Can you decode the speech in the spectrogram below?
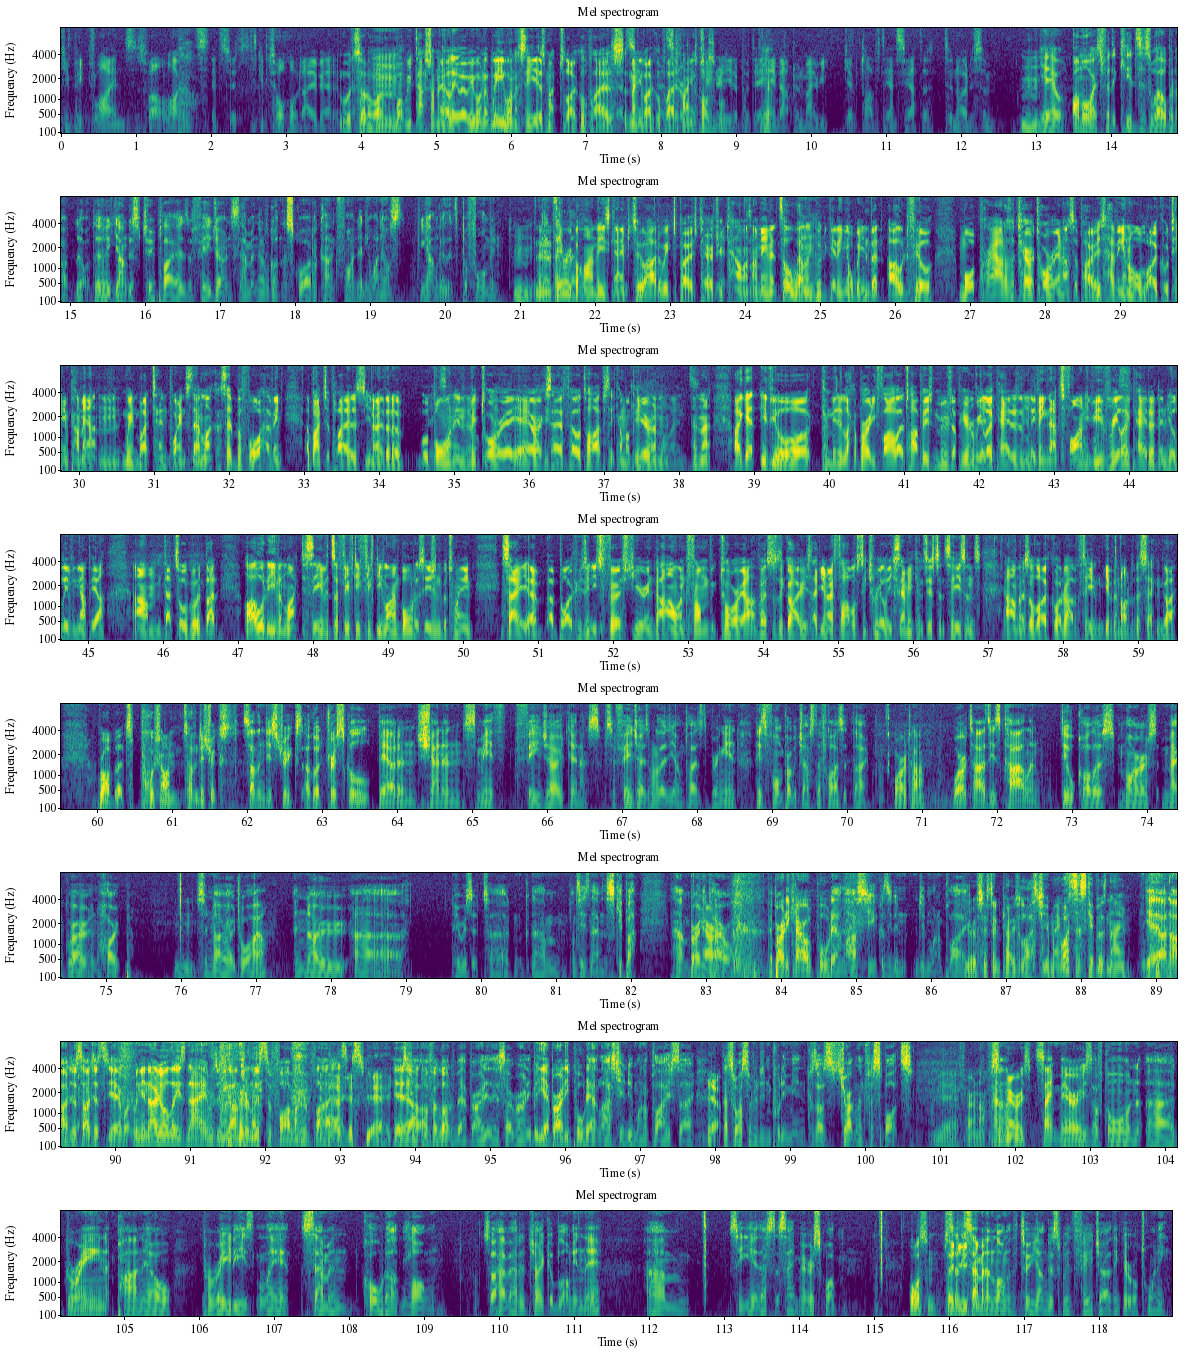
you pick fly-ins as well? Like it's, it's it's you could talk all day about it. Well, it's sort of what, Mm. what we touched on earlier, where we want to we want to see as much local players, that's as many local players their playing as possible. opportunity To put their Yep. hand up and maybe get clubs down south to, to notice them. Mm. Yeah, I'm always for the kids as well, but I, the, the youngest two players are Fijo and Salmon that I've got in the squad. I can't find anyone else younger that's performing. Mm. And the theory level. behind these games too are to expose territory Yeah, talent. I mean, it's all well and Mm. good getting a win, but I would feel more proud as a Territorian, I suppose, having an all-local team come out and win by ten points than, like I said before, having a bunch of players, you know, that are were born in Victoria, yeah, or ex-AFL types that come up here and and that. I get if you're committed, like a Brody Filo type who's moved up here and relocated and living, that's fine. If you've relocated and you're living up here, um, that's all good. But I would even like to see if it's a 50-50 line ball decision between, say, a, a bloke who's in his first year in Darwin from Victoria versus a guy who's had, you know, five or six really semi-consistent seasons um, as a local. I'd rather see him give the nod to the second guy. Rob, let's push on. Southern Districts? Southern Districts, I've got Driscoll, Bowden, Shannon, Smith, Fijo, Dennis. So Fijo is one of those young players to bring in. His form probably justifies it though. Waratah? Waratahs is Carlin, Dill Collis, Morris, Magro, and Hope. Mm. So no O'Dwyer and no uh, who is it? Uh, um, what's his name? The skipper, um, Brody Carroll? Carroll. but Brody Carroll pulled out last year because he didn't didn't want to play. Your assistant coach last year, mate. What's the skipper's name? Yeah, I know. I just, I just, yeah. When you know all these names, when you're going through a list of 500 No, I players, guess, yeah. it gets yeah, I, I forgot about Brody there. So Brody, but yeah, Brody pulled out last year and didn't want to play, so Yeah. that's why I sort of didn't put him in because I was struggling for spots. Yeah, fair enough. St Um, Mary's? St Mary's. I've gone uh, Green, Parnell, Paredes, Lant, Salmon, Calder, Long. So I have added Jacob Long in there. Um, so yeah, that's the St Mary's squad. Awesome. So, So do you Salmon and Long are the two youngest with Fijo. I think they're all 20.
